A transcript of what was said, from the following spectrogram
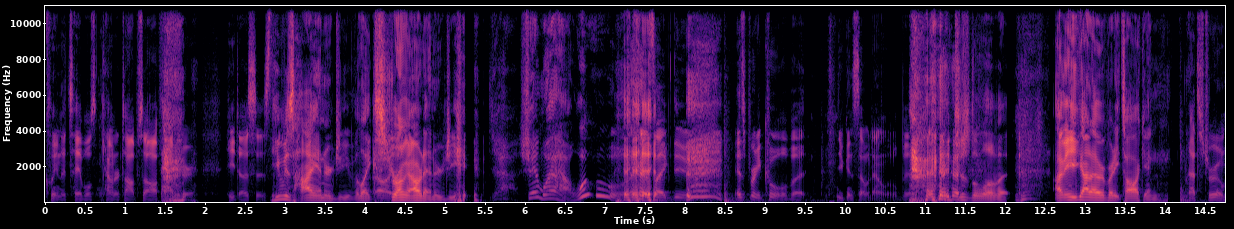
clean the tables and countertops off after he does his. he was high energy, but like Oh, yeah. strung out energy. Yeah, ShamWow. Woo! it's like, dude, it's pretty cool, but you can settle down a little bit. Just a little bit. I mean, he got everybody talking. That's true.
